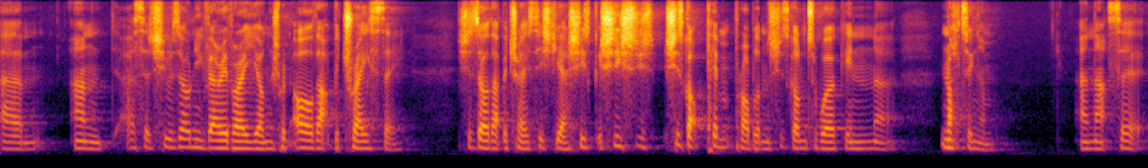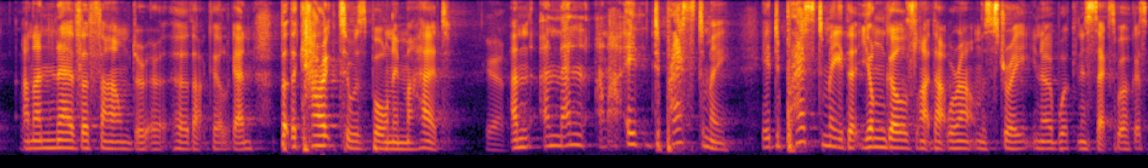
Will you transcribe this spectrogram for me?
Um, and I said, she was only very, very young. She went, oh, that'd be Tracy. She said, oh, that'd be Tracy. She, yeah, she's, she, she's, she's got pimp problems. She's gone to work in uh, Nottingham. And that's it. And I never found her, her, that girl again. But the character was born in my head. Yeah. And, and then and I, it depressed me. It depressed me that young girls like that were out on the street, you know, working as sex workers.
